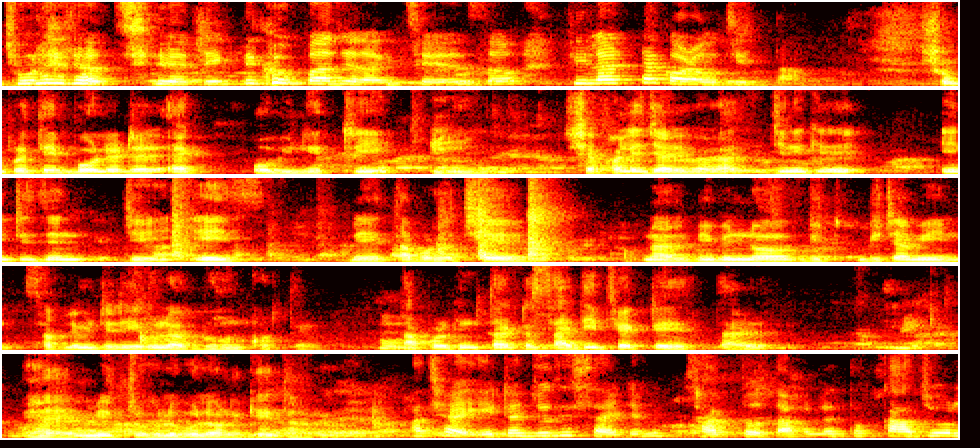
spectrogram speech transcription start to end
ঝুলে যাচ্ছে, দেখতে খুব বাজে লাগছে। সো ফিলারটা করা উচিত না। সম্প্রতি বলিউডের এক অভিনেত্রী, শেফালি জারিওয়ালা, যিনি কি ইন্টিজেন্ট যে এইজ তারপর হচ্ছে আপনার বিভিন্ন ভিট- ভিটামিন সাপ্লিমেন্টারি এগুলো গ্রহণ করতেন। তারপর কিন্তু তার একটা সাইড ইফেক্টে তার হ্যাঁ মৃত্যু হলো বলে অনেকেই ধারণা আচ্ছা এটা যদি সাইড এফেক্ট থাকতো তাহলে তো কাজল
